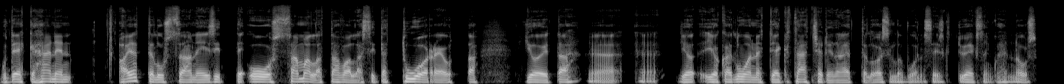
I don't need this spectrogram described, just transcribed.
mutta ehkä hänen ajattelussaan ei sitten ole samalla tavalla sitä tuoreutta, joita, joka luonnehti Thatcherin ajattelua silloin vuonna 1979, kun hän nousi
